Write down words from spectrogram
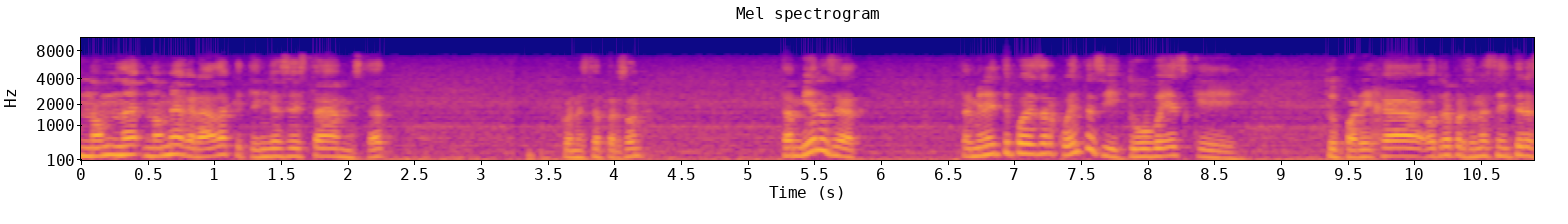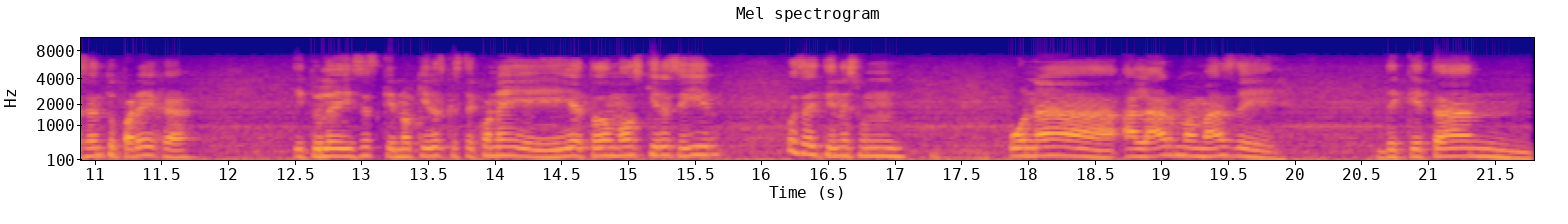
no, no me agrada que tengas esta amistad con esta persona. También, o sea, también ahí te puedes dar cuenta si tú ves que tu pareja, otra persona está interesada en tu pareja y tú le dices que no quieres que esté con ella y ella de todos modos quiere seguir, pues ahí tienes un una alarma más de de qué tan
